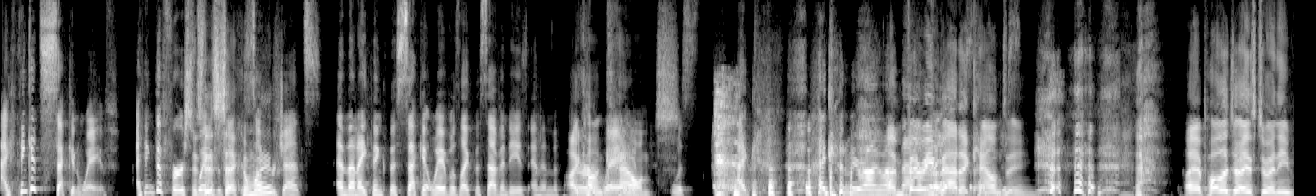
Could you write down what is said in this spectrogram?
I think it's second wave. I think the first Is wave was like the second wave? suffragettes, and then I think the second wave was like the 70s, and then the I can't wave count. Was I, I could be wrong about I'm that. very bad at counting. I apologize to any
